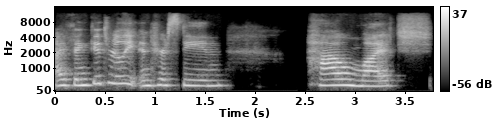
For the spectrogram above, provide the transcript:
I think it's really interesting how much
